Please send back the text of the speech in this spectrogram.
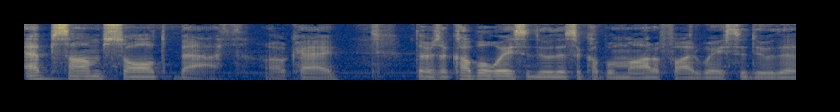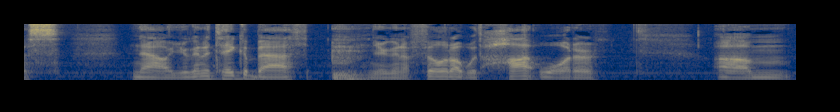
Epsom salt bath, okay? There's a couple ways to do this, a couple modified ways to do this. Now, you're going to take a bath, you're going to fill it up with hot water. Um,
